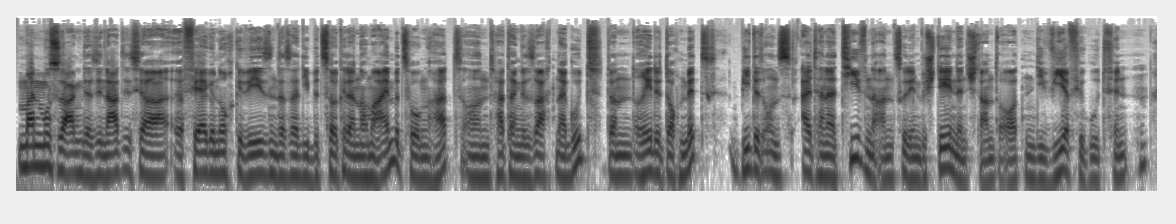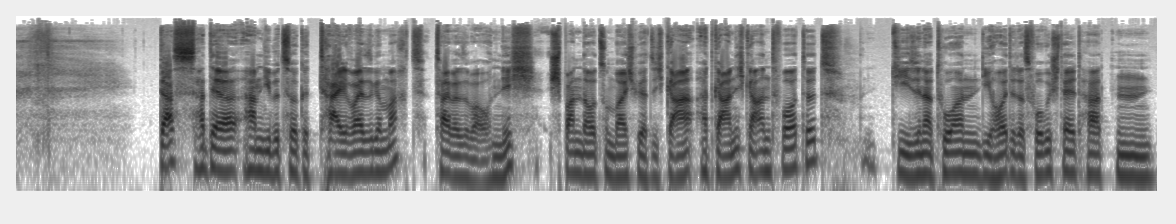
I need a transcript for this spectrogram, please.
Man muss sagen, der Senat ist ja äh, fair genug gewesen, dass er die Bezirke dann nochmal einbezogen hat und hat dann gesagt, na gut, dann redet doch mit, bietet uns Alternativen an zu den bestehenden Standorten, die wir für gut finden. Das hat der, haben die Bezirke teilweise gemacht, teilweise aber auch nicht. Spandau zum Beispiel hat, sich gar, hat gar nicht geantwortet. Die Senatoren, die heute das vorgestellt hatten,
